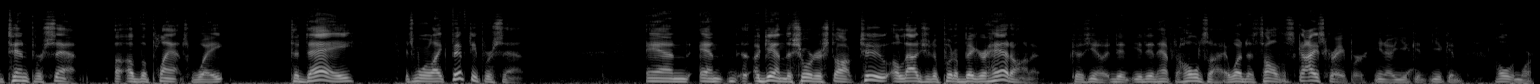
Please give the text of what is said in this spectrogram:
10% of the plant's weight. Today, it's more like 50%. And, and again, the shorter stalk too allowed you to put a bigger head on it because you know it did, you didn't have to hold side. It wasn't as tall as a skyscraper. You know, you yeah. could you could hold it more.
